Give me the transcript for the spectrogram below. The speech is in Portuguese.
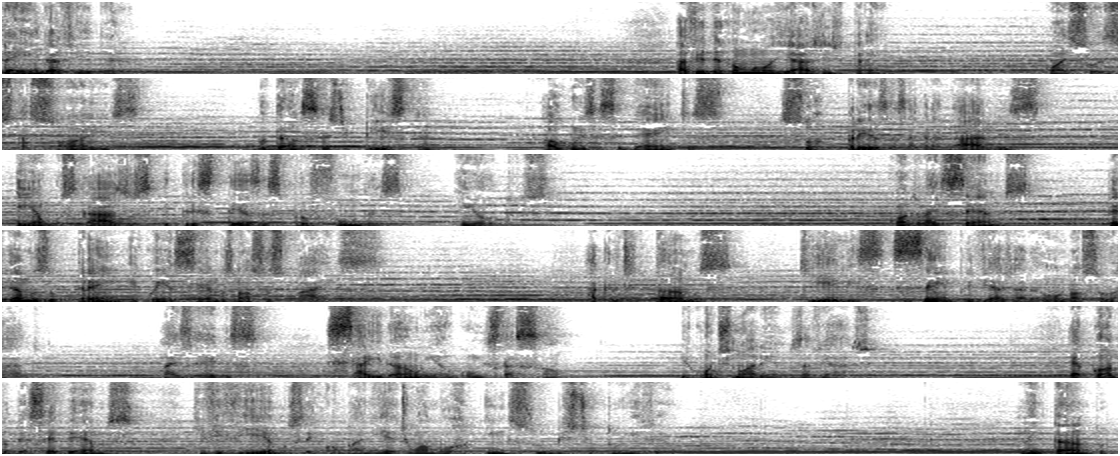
Trem da vida. A vida é como uma viagem de trem, com as suas estações, mudanças de pista, alguns acidentes, surpresas agradáveis em alguns casos e tristezas profundas em outros. Quando nascemos, pegamos o trem e conhecemos nossos pais. Acreditamos que eles sempre viajarão ao nosso lado, mas eles sairão em alguma estação e continuaremos a viagem. É quando percebemos que vivíamos em companhia de um amor insubstituível. No entanto,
